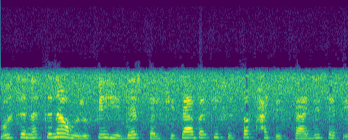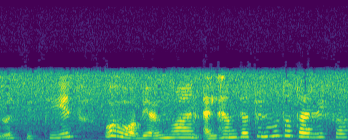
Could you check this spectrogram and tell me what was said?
وسنتناول فيه درس الكتابة في الصفحة السادسة والستين وهو بعنوان الهمزة المتطرفة.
